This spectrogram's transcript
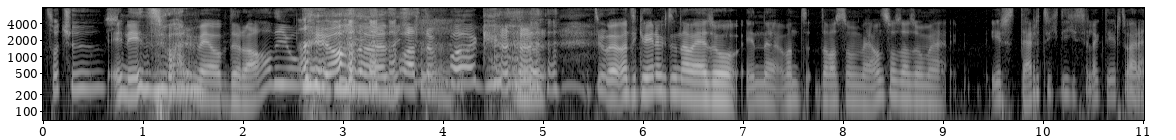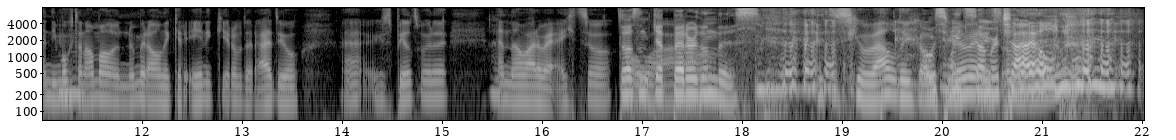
Zotjes. Ineens waren wij op de radio. Ja, dat was echt What the fuck? Ja. toen wij, want ik weet nog toen dat wij zo in de, want dat was zo bij ons was dat zo met eerst 30 die geselecteerd waren en die mochten Mhm. allemaal hun nummer al een keer ene keer op de radio hè, gespeeld worden. En dan waren wij echt zo. Doesn't oh, get better than this. Dit is geweldig. Oh, sweet summer child.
